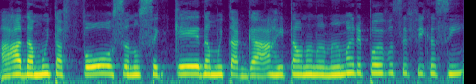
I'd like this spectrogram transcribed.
ah, dá muita força, não sei o quê, dá muita garra e tal, nananã, mas depois você fica assim,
